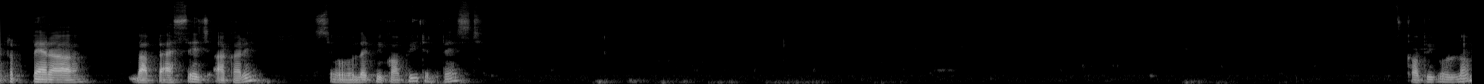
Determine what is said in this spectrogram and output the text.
একটা প্যারা বা প্যাসেজ আকারে। So let me copy it and paste copy করলাম।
